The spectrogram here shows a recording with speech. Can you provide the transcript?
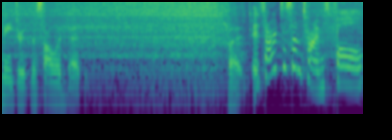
major, the solid bit. But it's hard to sometimes pull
